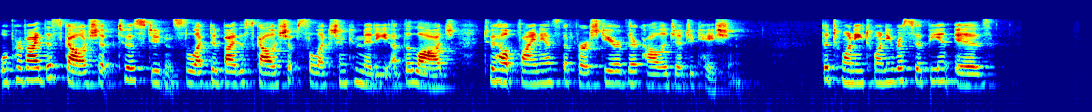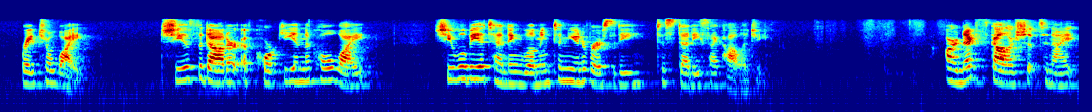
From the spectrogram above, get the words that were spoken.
will provide the scholarship to a student selected by the Scholarship Selection Committee of the Lodge to help finance the first year of their college education. The 2020 recipient is Rachel White. She is the daughter of Corky and Nicole White. She will be attending Wilmington University to study psychology. Our next scholarship tonight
